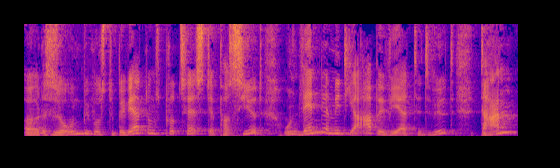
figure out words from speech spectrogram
Äh, das ist ein unbewusster Bewertungsprozess, der passiert und wenn der mit Ja bewertet wird, dann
